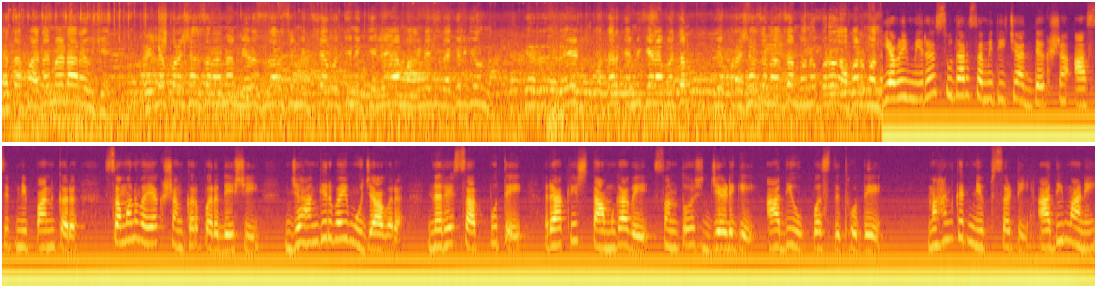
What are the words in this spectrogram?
याचा फायदा मिळणार आहे विषय. रेल्वे प्रशासनानं मिरज सुधार समितीच्या वतीने केलेल्या मागण्याची दखल घेऊन रेट दर कमी केल्याबद्दल मी प्रशासनाचा मनपूर्वक आभार मानतो. यावेळी मिरज सुधार समितीचे अध्यक्ष आसिफ निपाणकर समन्वयक शंकर परदेशी जहांगीरबाई मुजावर नरेश सातपुते राकेश तामगावे संतोष जेडगे आदी उपस्थित होते. महानकर निपसटी आदी माने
